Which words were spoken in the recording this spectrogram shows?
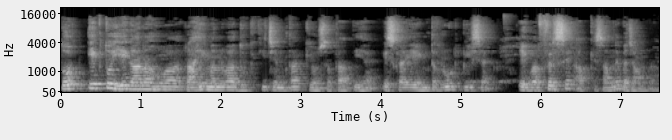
तो एक तो ये गाना हुआ, राही मनवा दुख की चिंता क्यों सताती है? इसका ये इंटरलूड पीस है। एक बार फिर से आपके सामने बजाऊँगा।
